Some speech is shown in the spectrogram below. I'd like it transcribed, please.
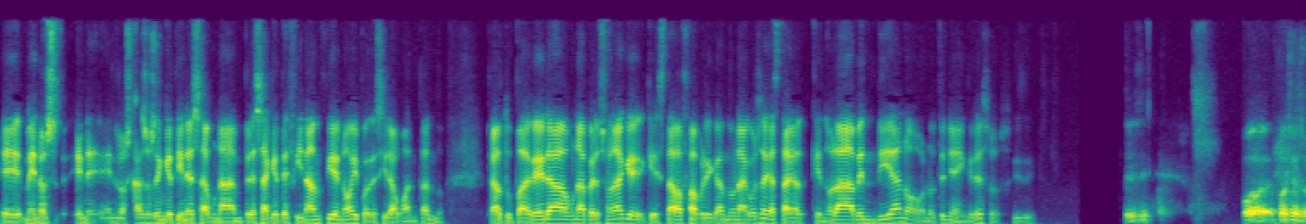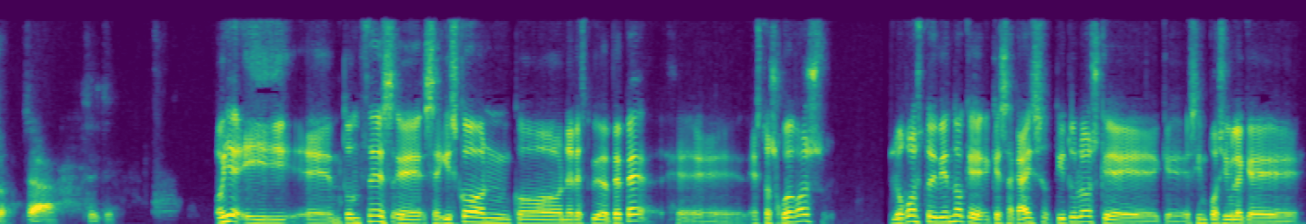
Eh, menos en, los casos en que tienes a una empresa que te financie, ¿no? Y puedes ir aguantando. Claro, tu padre era una persona que, estaba fabricando una cosa y hasta que no la vendía no, no tenía ingresos. Sí, sí. Sí, sí. Pues, pues eso, o sea, sí, sí. Oye, y eh, entonces, eh, ¿seguís con, el estudio de Pepe? estos juegos, luego estoy viendo que, sacáis títulos que, es imposible que,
